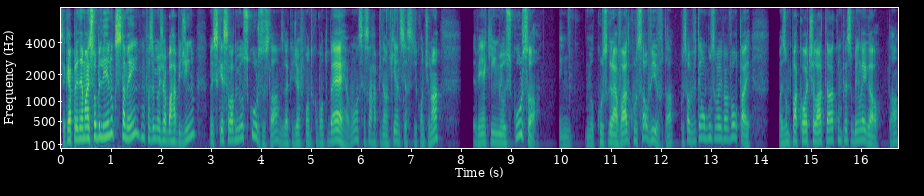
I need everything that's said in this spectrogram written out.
Você quer aprender mais sobre Linux também? Vamos fazer meu jabá rapidinho. Não esqueça lá dos meus cursos, tá? slackjeff.com.br. Vamos acessar rapidão aqui antes de continuar. Você vem aqui em meus cursos, ó. Tem meu curso gravado, curso ao vivo, tá? Curso ao vivo tem alguns que vai, vai voltar aí. Mas um pacote lá tá com preço bem legal, tá?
